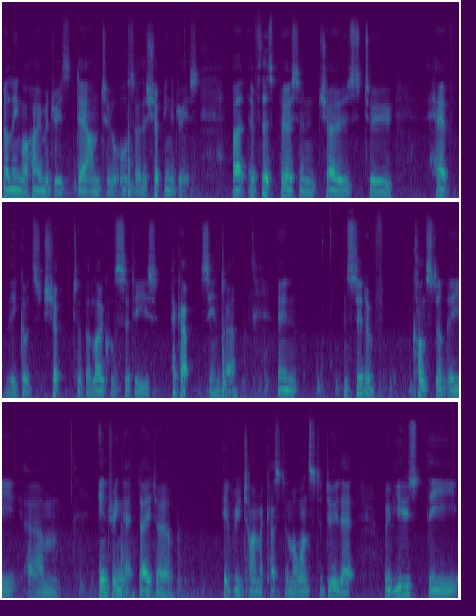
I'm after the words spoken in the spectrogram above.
billing or home address down to also the shipping address. But if this person chose to have the goods shipped to the local city's pickup center, then instead of constantly um, entering that data every time a customer wants to do that, we've used the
